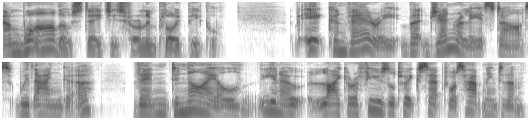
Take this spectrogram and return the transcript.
And what are those stages for unemployed people? It can vary, but generally it starts with anger, then denial, you know, like a refusal to accept what's happening to them.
